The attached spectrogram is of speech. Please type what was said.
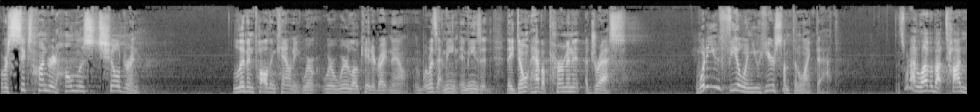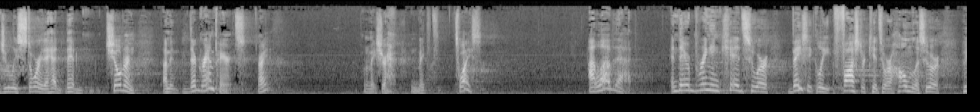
Over 600 homeless children live in Paulding County, where, where we're located right now. What does that mean? It means that they don't have a permanent address. What do you feel when you hear something like that? That's what I love about Todd and Julie's story. They had, they had children, I mean, they're grandparents, right? I want to make sure I make it twice. I love that. And they're bringing kids who are basically foster kids who are homeless, who, are, who,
